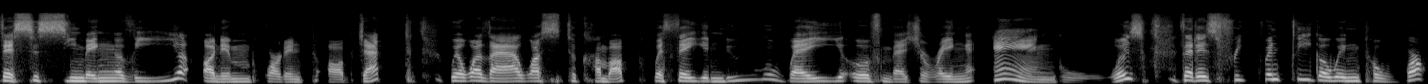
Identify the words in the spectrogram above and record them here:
This seemingly unimportant object will allow us to come up with a new way of measuring angles that is frequently going to work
